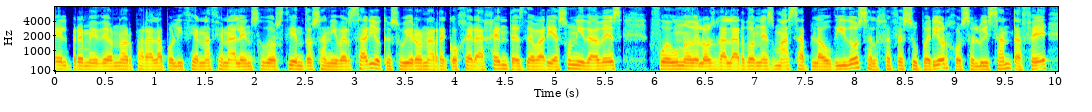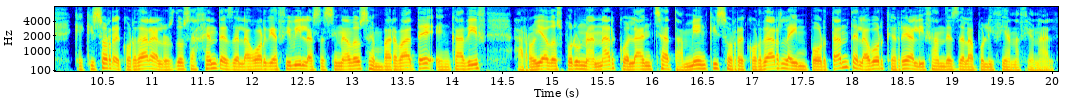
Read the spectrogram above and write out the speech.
El premio de honor para la Policía Nacional en su 200 aniversario que subieron a recoger agentes de varias unidades fue uno de los galardones más aplaudidos. El jefe superior, José Luis Santa Fe, que quiso recordar a los dos agentes de la Guardia Civil asesinados en Barbate, en Cádiz, arrollados por una narcolancha, también quiso recordar la importante labor que realizan desde la Policía Nacional.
